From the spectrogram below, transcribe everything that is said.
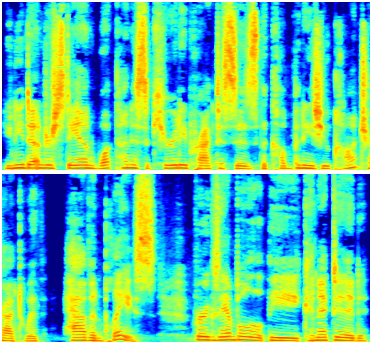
You need to understand what kind of security practices the companies you contract with have in place. For example, the connected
